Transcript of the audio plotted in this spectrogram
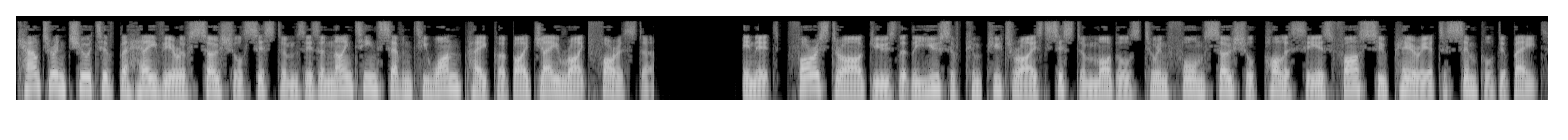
Counterintuitive Behavior of Social Systems is a 1971 paper by Jay Wright Forrester. In it, Forrester argues that the use of computerized system models to inform social policy is far superior to simple debate,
